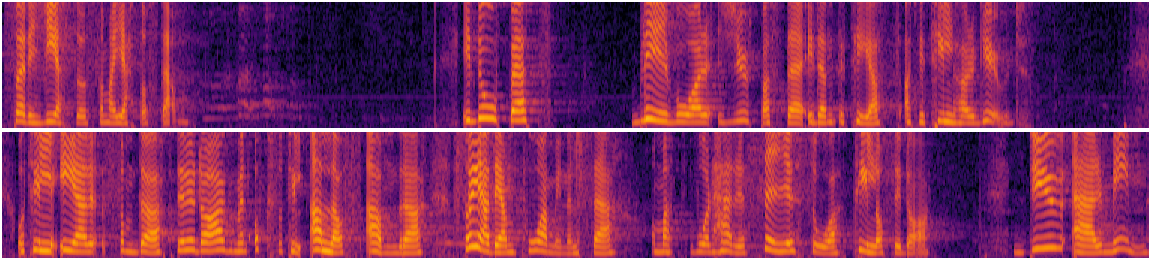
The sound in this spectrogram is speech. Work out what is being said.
så är det Jesus som har gett oss den. I dopet blir vår djupaste identitet att vi tillhör Gud. Och till er som döpt er idag, men också till alla oss andra, så är det en påminnelse om att vår Herre säger så till oss idag. Du är min,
